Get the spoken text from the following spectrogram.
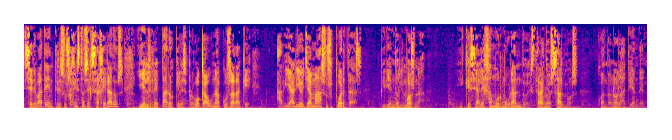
se debate entre sus gestos exagerados y el reparo que les provoca una acusada que a diario llama a sus puertas pidiendo limosna y que se aleja murmurando extraños salmos cuando no la atienden.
